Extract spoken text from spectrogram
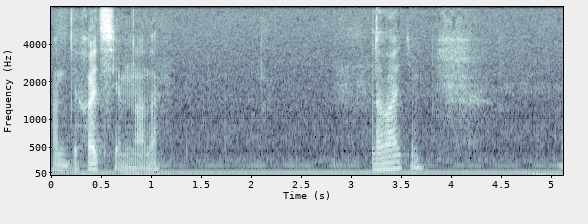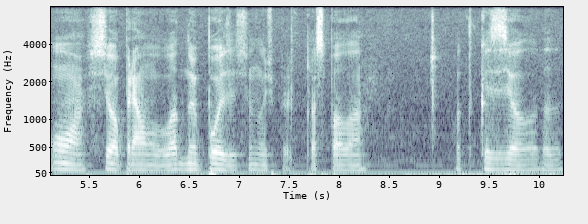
Отдыхать всем надо. Давайте. О, все, прям в одной позе всю ночь пр- проспала. Вот козел вот этот.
